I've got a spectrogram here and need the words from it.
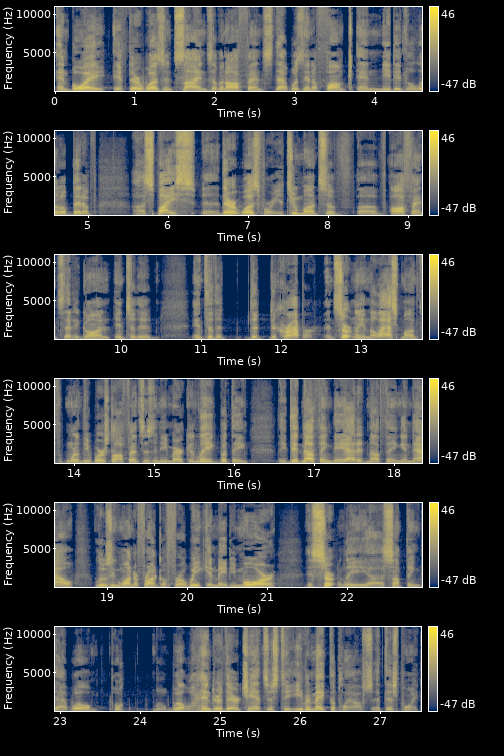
And boy, if there wasn't signs of an offense that was in a funk and needed a little bit of uh, spice, uh, there it was for you. Two months of, of offense that had gone into the into the, the the crapper, and certainly in the last month, one of the worst offenses in the American League. But they they did nothing, they added nothing, and now losing Wander Franco for a week and maybe more is certainly uh, something that will will will hinder their chances to even make the playoffs at this point.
